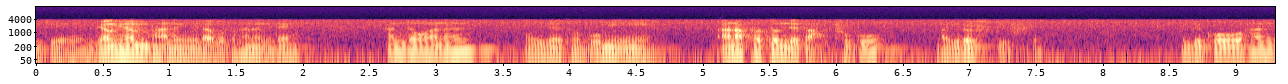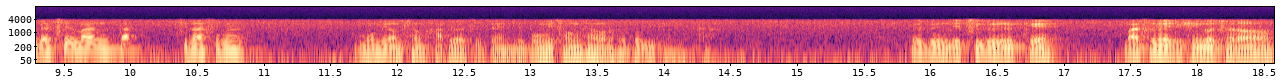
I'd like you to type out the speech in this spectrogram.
이제 명현 반응이라고도 하는데 한동안은 오히려 더 몸이 안 아팠던 데도 아프고 막 이럴 수도 있어요. 근데 그 한 며칠만 딱 지나시면 몸이 엄청 가벼워지죠. 이제 몸이 정상으로 회복이 되니까. 그래도 이제 지금 이렇게 말씀해 주신 것처럼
